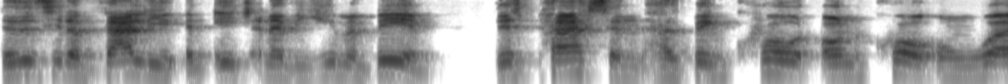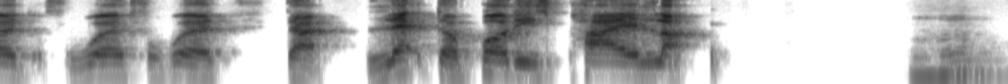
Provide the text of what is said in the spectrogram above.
doesn't see the value in each and every human being. This person has been quote unquote on word for word for word that let the bodies pile up. Mhm.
